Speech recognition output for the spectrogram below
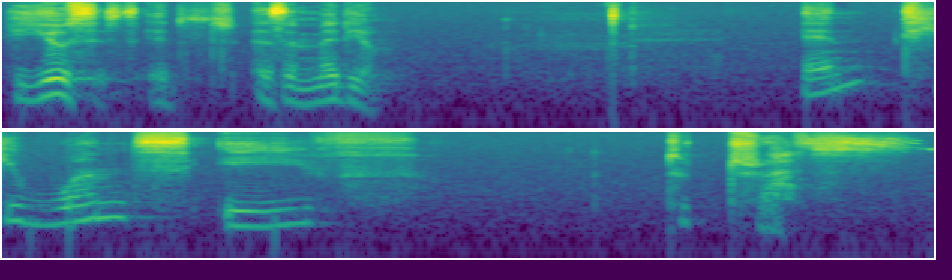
He uses it as a medium. And he wants Eve to trust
